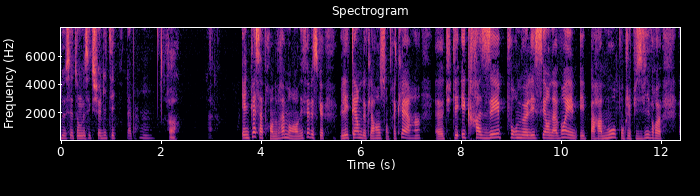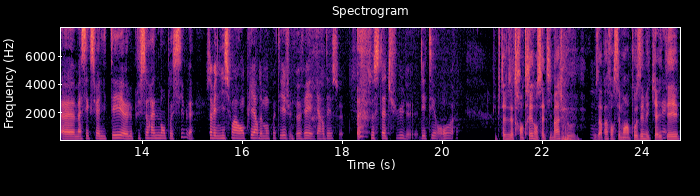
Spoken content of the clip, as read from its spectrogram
de cette homosexualité là-bas. Hmm. Ah. Il y a une place à prendre, vraiment, en effet, parce que les termes de Clarence sont très clairs. Hein. Euh, tu t'es écrasée pour me laisser en avant et, par amour pour que je puisse vivre euh, ma sexualité le plus sereinement possible. J'avais une mission à remplir de mon côté. Je devais garder ce, statut d'hétéro. Puis peut-être vous êtes rentré dans cette image que vous, vous a pas forcément imposée, mais qui a été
